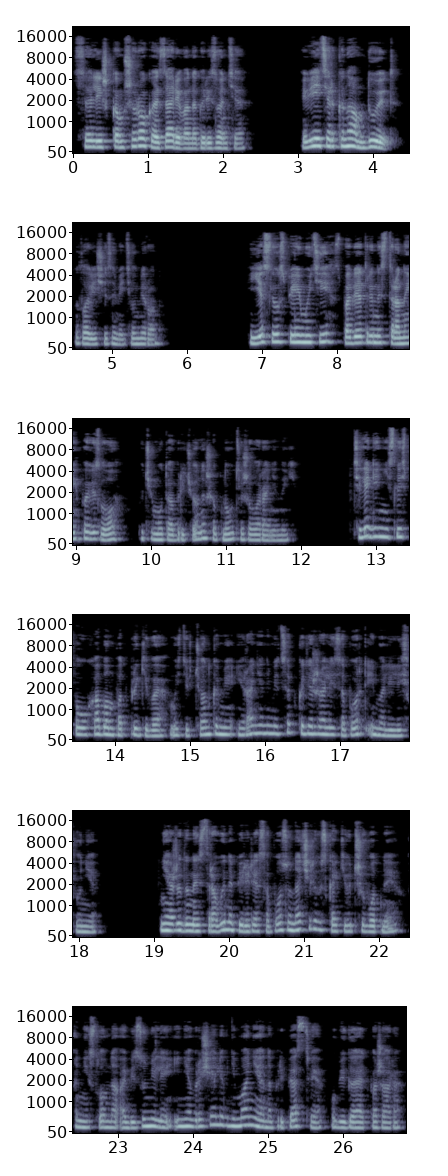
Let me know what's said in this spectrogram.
«Слишком широкое зарево на горизонте!» «Ветер к нам дует!» — зловеще заметил Мирон. «Если успеем уйти, с поветренной стороны повезло», — почему-то обреченно шепнул тяжелораненый. Телеги неслись по ухабам, подпрыгивая. Мы с девчонками и ранеными цепко держались за борт и молились луне. Неожиданно из травы на перерез обозу начали выскакивать животные. Они словно обезумели и не обращали внимания на препятствия, убегая от пожара.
